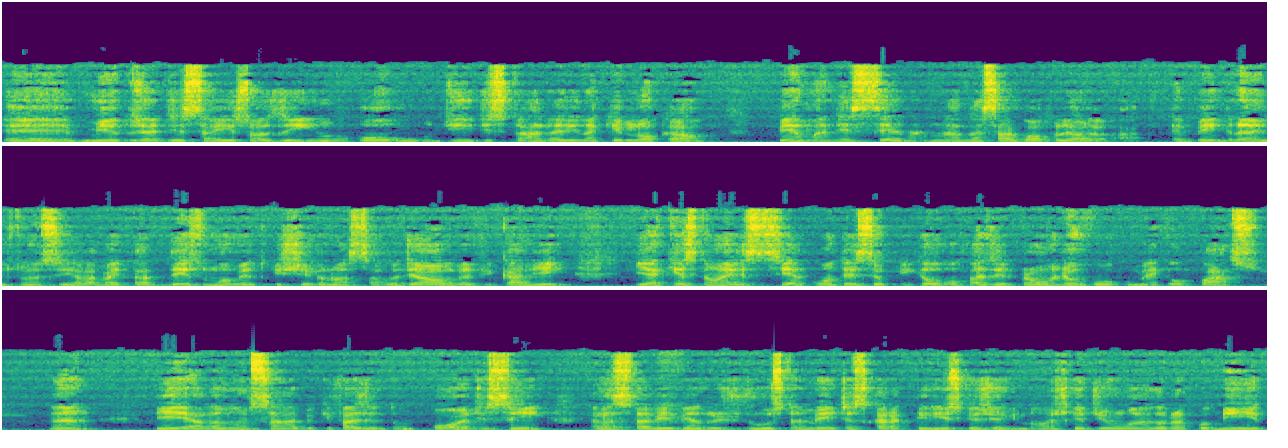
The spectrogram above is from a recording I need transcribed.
é, medo já de sair sozinho ou de, de estar ali naquele local. Permanecer na, na, na falei, olha, é bem grande, então assim, ela vai estar desde o momento que chega numa sala de aula, vai ficar ali, e a questão é, se acontecer, o que que eu vou fazer, para onde eu vou, como é que eu faço, né? E ela não sabe o que fazer, então pode sim, ela está vivendo justamente as características diagnósticas de uma agorafobia.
